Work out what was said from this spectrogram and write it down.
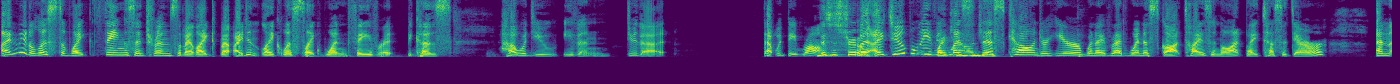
I made a list of like things and trends that I liked, but I didn't like list like one favorite because how would you even do that? That would be wrong. this is true. But I do believe Quite it was this calendar year when I read When a Scot Ties a Knot by Tessa Dare. And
